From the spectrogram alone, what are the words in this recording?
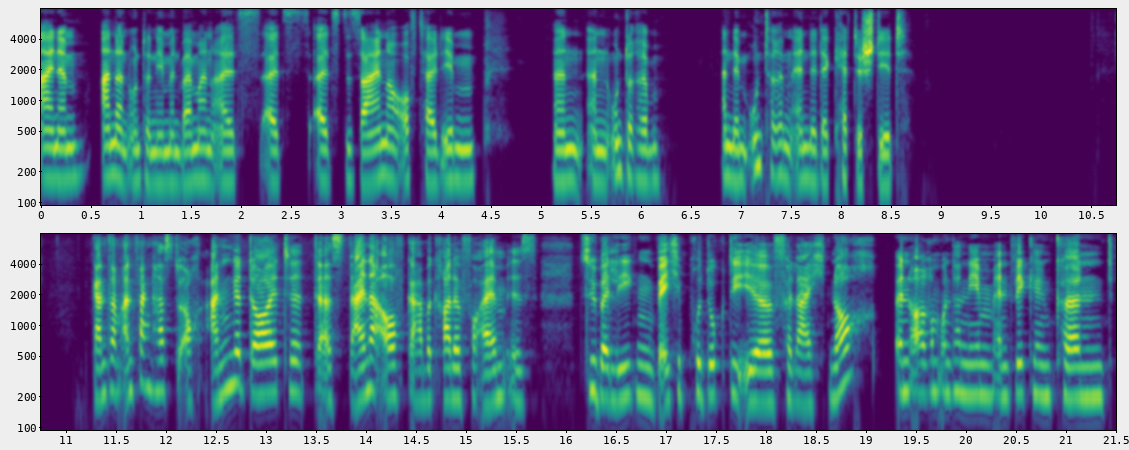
einem anderen Unternehmen, weil man als, als, als Designer oft halt eben an, an, unterem, an dem unteren Ende der Kette steht. Ganz am Anfang hast du auch angedeutet, dass deine Aufgabe gerade vor allem ist, zu überlegen, welche Produkte ihr vielleicht noch in eurem Unternehmen entwickeln könnt.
